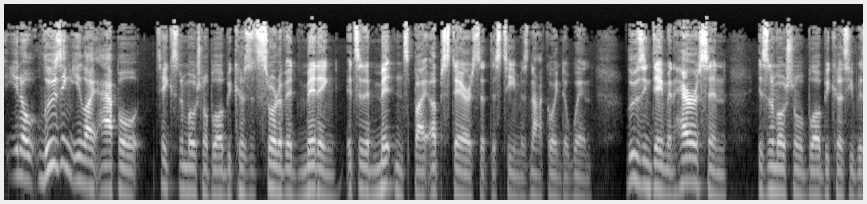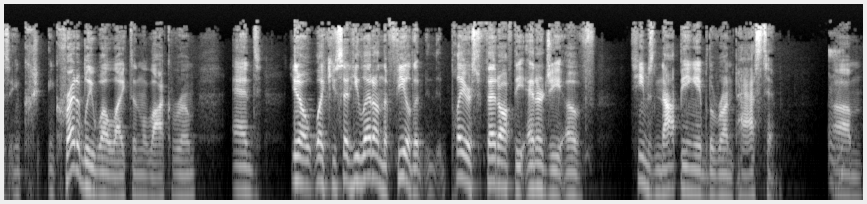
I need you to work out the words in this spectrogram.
you know, losing Eli Apple takes an emotional blow because it's sort of admitting, it's an admittance by upstairs that this team is not going to win. Losing Damon Harrison is an emotional blow because he was inc- incredibly well liked in the locker room. And, you know, like you said, he led on the field. and Players fed off the energy of teams not being able to run past him. Um,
